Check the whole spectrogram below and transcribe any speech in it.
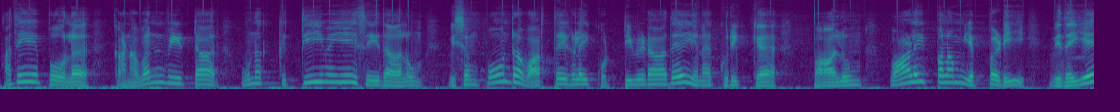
அதே போல கணவன் வீட்டார் உனக்கு தீமையே செய்தாலும் விஷம் போன்ற வார்த்தைகளை கொட்டிவிடாதே என குறிக்க பாலும் வாழைப்பழம் எப்படி விதையே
